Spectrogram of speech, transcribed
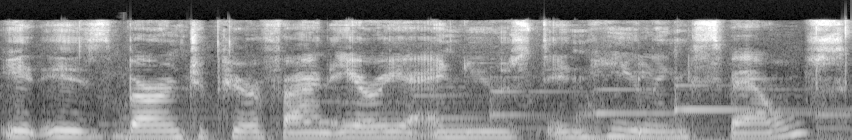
it is burned to purify an area and used in healing spells.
